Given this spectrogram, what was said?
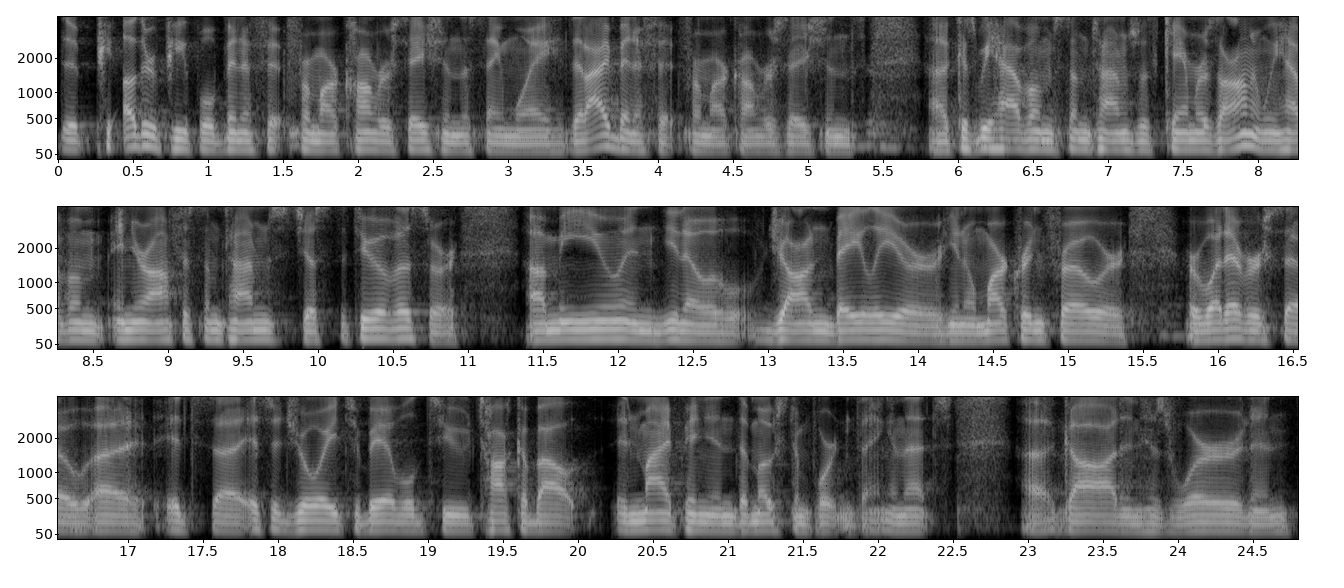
the p- other people benefit from our conversation the same way that I benefit from our conversations because uh, we have them sometimes with cameras on and we have them in your office sometimes just the two of us or uh, me, you, and you know John Bailey or you know Mark Renfro or or whatever. So uh, it's uh, it's a joy to be able to talk about, in my opinion, the most important thing, and that's uh, God and His Word and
